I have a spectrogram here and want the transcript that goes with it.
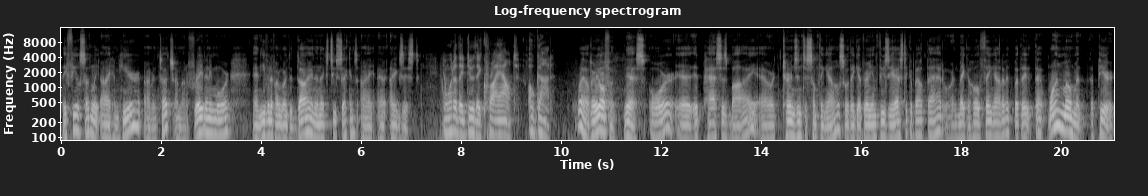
they feel suddenly, I am here, I'm in touch, I'm not afraid anymore, and even if I'm going to die in the next two seconds, I, I, I exist. And what do they do? They cry out, Oh God. Well, very often, yes. Or uh, it passes by, or it turns into something else, or they get very enthusiastic about that, or make a whole thing out of it. But they, that one moment appeared,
